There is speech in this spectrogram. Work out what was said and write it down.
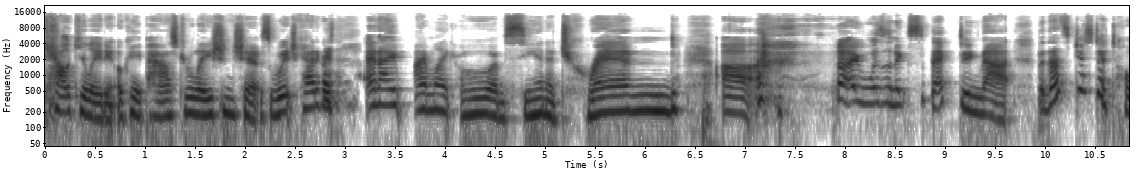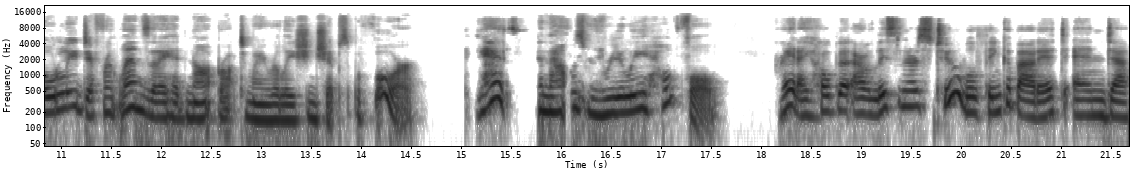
calculating, okay, past relationships, which categories and I I'm like, oh, I'm seeing a trend. Uh I wasn't expecting that. But that's just a totally different lens that I had not brought to my relationships before. Yes. And that was really helpful. Great. I hope that our listeners too will think about it and uh,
